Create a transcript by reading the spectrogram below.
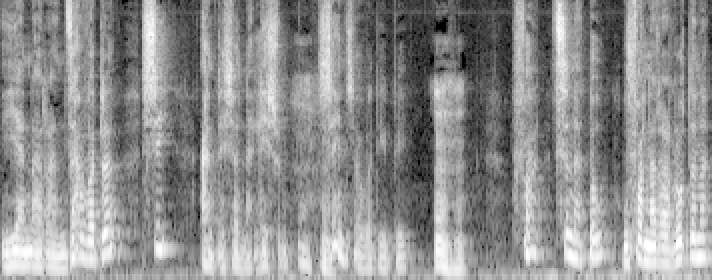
hianaran-javatra sy andraisana lesona mhm. zay ny zava-dehibe mhm. fa tsy natao ho fanararaotana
